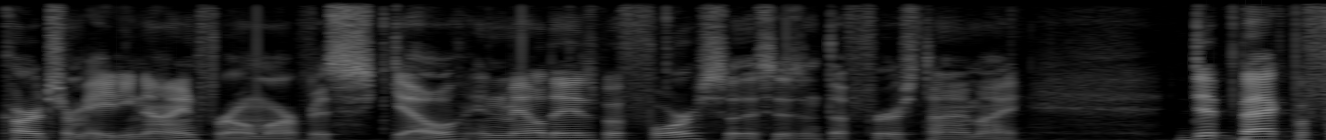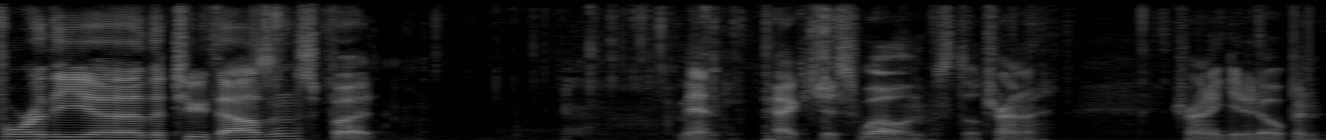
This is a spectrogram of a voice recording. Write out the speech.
cards from '89 for Omar Vizquel in mail days before, so this isn't the first time I dipped back before the uh, the 2000s. But man, he packages well. I'm still trying to trying to get it open.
